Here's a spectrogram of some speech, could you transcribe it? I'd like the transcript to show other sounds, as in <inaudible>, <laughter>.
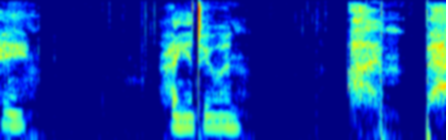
Hey, how you doing? I'm back.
